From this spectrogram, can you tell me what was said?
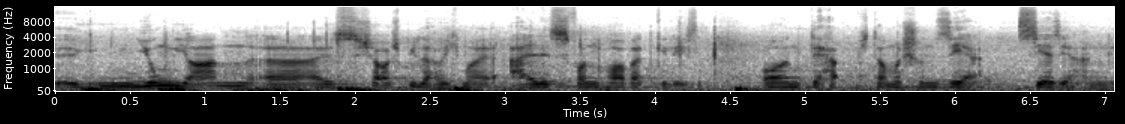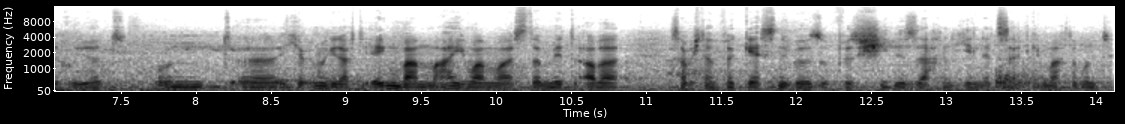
in jungen Jahren äh, als Schauspieler habe ich mal alles von Horvath gelesen. Und der hat mich damals schon sehr, sehr, sehr angerührt. Und äh, ich habe immer gedacht, irgendwann mache ich mal was damit, aber das habe ich dann vergessen über so verschiedene Sachen, die ich in letzter Zeit gemacht habe. Und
